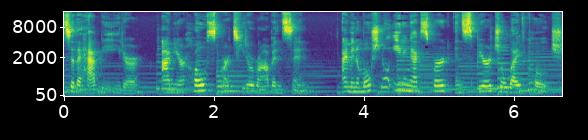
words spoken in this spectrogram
to The Happy Eater. I'm your host, Martita Robinson. I'm an emotional eating expert and spiritual life coach.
